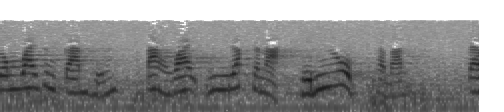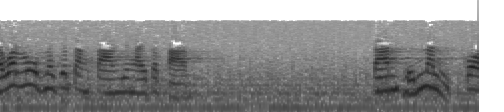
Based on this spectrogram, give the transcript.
ทรงไว้ซึ่งการเห็นตั้งไว้มีลักษณะเห็นรูปเท่านั้น แต่ว่ารูปมันจะต่างๆยังไงก็ตาม การเห็นนั่นก็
